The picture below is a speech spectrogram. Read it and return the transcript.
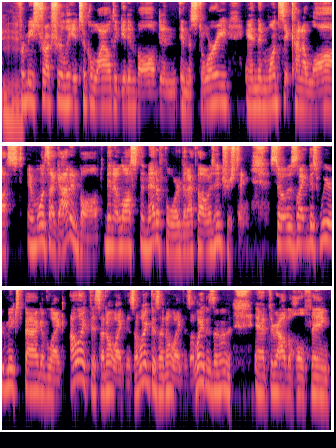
Mhm. for me structurally it took a while to get involved in in the story. And then once it kind of lost and once i got involved then it lost the metaphor that i thought was interesting. So it was like this weird mixed bag of like i like this i don't like this i like this i don't like this i like this i don't like this and throughout the whole thing.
